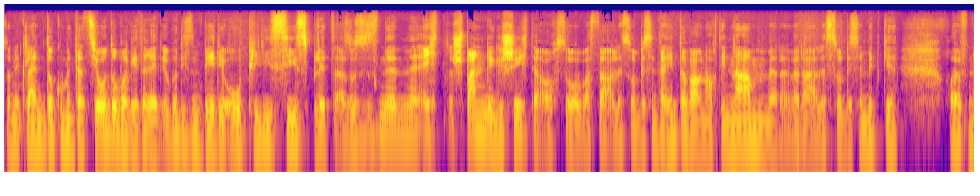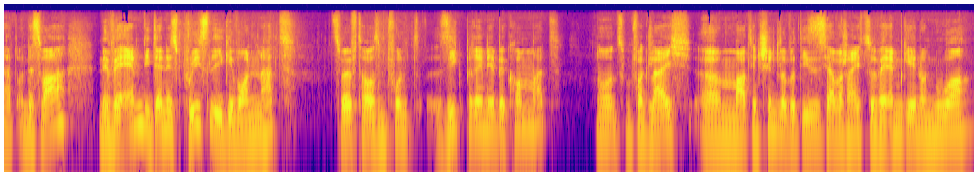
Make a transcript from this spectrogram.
so eine kleine Dokumentation drüber gedreht, über diesen BDO-PDC-Split. Also es ist eine, eine, echt spannende Geschichte auch so, was da alles so ein bisschen dahinter war und auch die Namen, wer da, wer da alles so ein bisschen mitgeholfen hat. Und es war eine WM, die Dennis Priestley gewonnen hat, 12.000 Pfund Siegprämie bekommen hat. Nur zum Vergleich, äh, Martin Schindler wird dieses Jahr wahrscheinlich zur WM gehen und nur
